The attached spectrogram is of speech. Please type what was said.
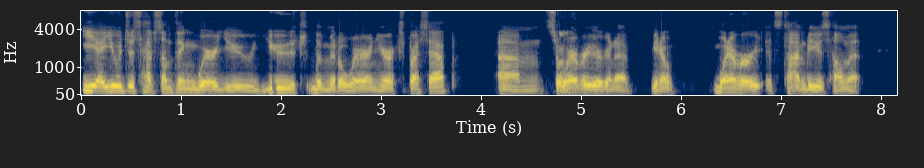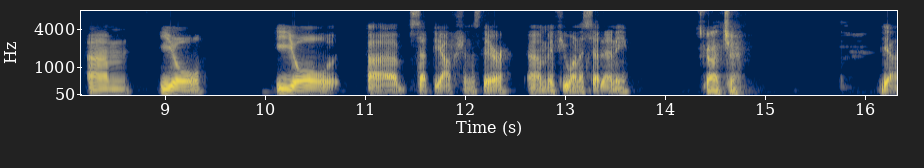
Yeah, you would just have something where you used the middleware in your Express app. Um, so Okay. wherever you're gonna, you know, whenever it's time to use Helmet, um, you'll you'll uh, set the options there um, if you want to set any. Gotcha. Yeah,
